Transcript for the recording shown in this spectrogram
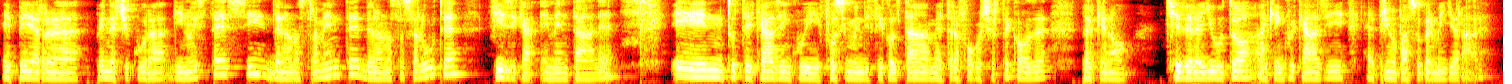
e per eh, prenderci cura di noi stessi, della nostra mente, della nostra salute fisica e mentale e in tutti i casi in cui fossimo in difficoltà a mettere a fuoco certe cose, perché no? Chiedere aiuto anche in quei casi è il primo passo per migliorare.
